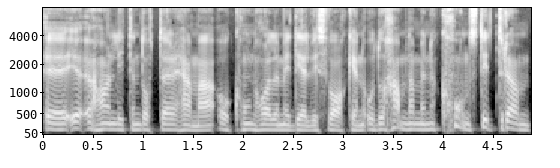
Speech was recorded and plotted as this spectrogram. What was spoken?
eh, jag har en liten dotter hemma och hon håller mig delvis vaken och då hamnar man i ett konstigt dröm,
